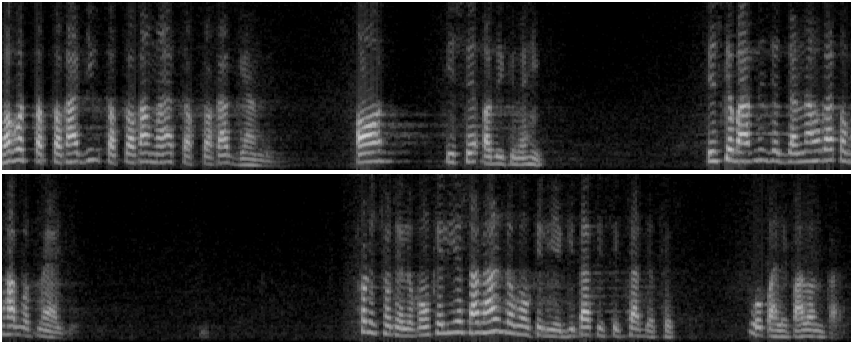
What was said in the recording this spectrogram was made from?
भगवत तत्व का, जीव तत्व का, माया तत्व का ज्ञान देना और इससे अधिक नहीं। इसके बाद में जब जानना होगा तो भागवत में आइए। छोटे छोटे लोगों के लिए, साधारण लोगों के लिए गीता की शिक्षा यथेष्ट वो पहले पालन करें।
